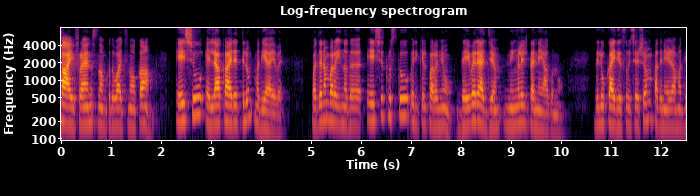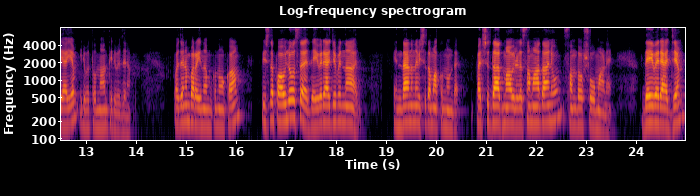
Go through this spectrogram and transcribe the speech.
ഹായ് ഫ്രാൻസ് നമുക്കിത് വായിച്ച് നോക്കാം. യേശു എല്ലാ കാര്യത്തിലും മതിയായവൻ. വചനം പറയുന്നത് യേശു ക്രിസ്തു ഒരിക്കൽ പറഞ്ഞു ദൈവരാജ്യം നിങ്ങളിൽ തന്നെയാകുന്നു. ഇത് സുവിശേഷം പതിനേഴാം അധ്യായം ഇരുപത്തൊന്നാം തിരുവചനം. വചനം പറയുന്നത് നമുക്ക് നോക്കാം. വിശുദ്ധ പൗലോസ് ദൈവരാജ്യം എന്നാൽ എന്താണെന്ന് വിശദമാക്കുന്നുണ്ട്. പരിശുദ്ധാത്മാവിലുള്ള സമാധാനവും സന്തോഷവുമാണ്. ദൈവരാജ്യം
